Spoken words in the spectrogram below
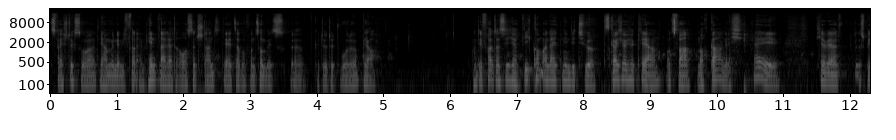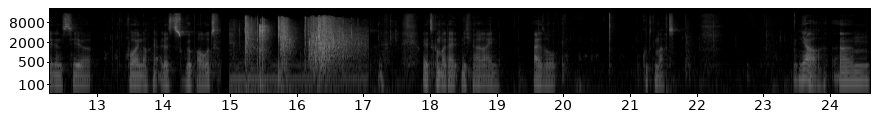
Zwei Stück sogar. Die haben wir nämlich von einem Händler, der draußen stand, der jetzt aber von Zombies äh, getötet wurde. Ja. Und ihr fragt euch sicher, wie kommt man da hinten in die Tür? Das kann ich euch erklären. Und zwar noch gar nicht. Hey, ich habe ja spätestens hier vorhin noch alles zugebaut. Und jetzt kommt man da hinten nicht mehr rein. Also, gut gemacht. Ja, ähm,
